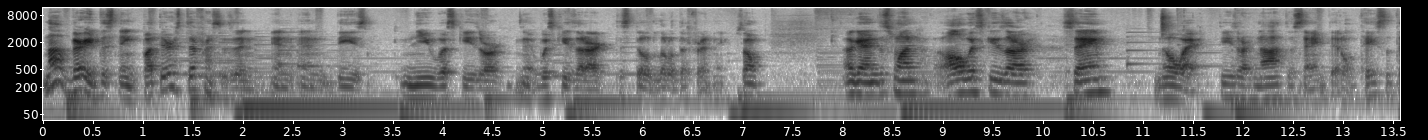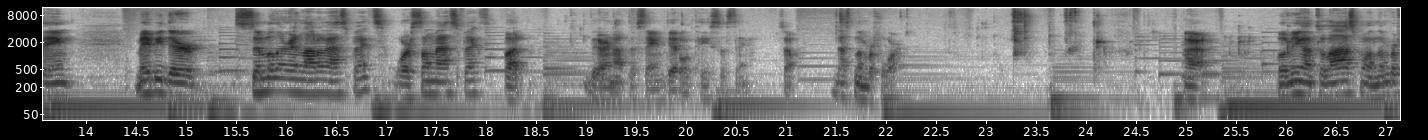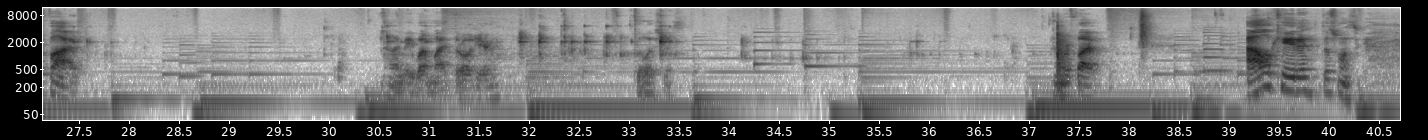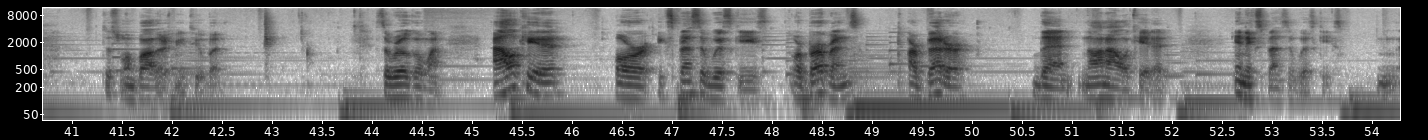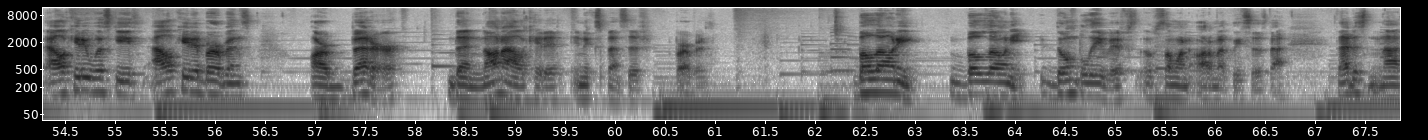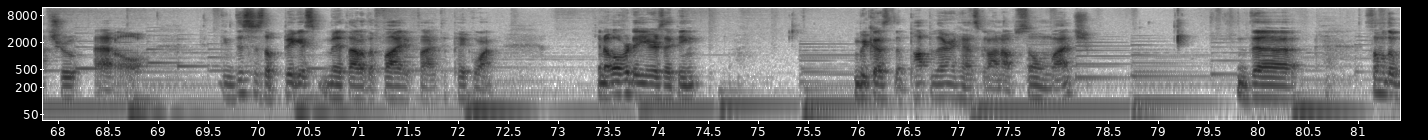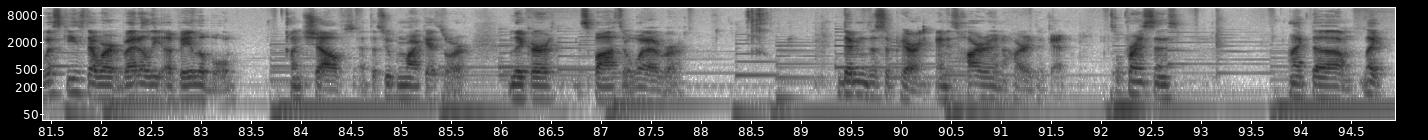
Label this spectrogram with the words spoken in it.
not very distinct, but there's differences in in, in these new whiskeys or whiskeys that are distilled a little differently. So again, this one, all whiskeys are same, no way. These are not the same. They don't taste the same. Maybe they're similar in a lot of aspects or some aspects, but they're not the same. They don't taste the same. So that's number four. All right, moving on to last one, number five. Let me wet my throat here. Delicious. Number five. allocated, this one's, this one bothers me too, but it's a real good one. Allocated or expensive whiskeys or bourbons are better than non-allocated inexpensive whiskeys. Allocated whiskeys, allocated bourbons are better than non-allocated inexpensive bourbons. Baloney, baloney. Don't believe if, if someone automatically says that. That is not true at all. Think this is the biggest myth out of the five if I had to pick one. You know, over the years, I think because the popularity has gone up so much, the some of the whiskeys that were readily available on shelves at the supermarkets or liquor spots or whatever, they've been disappearing and it's harder and harder to get. So for instance, like the like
